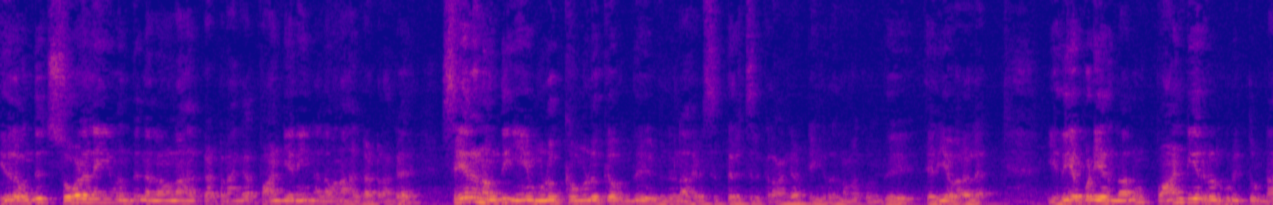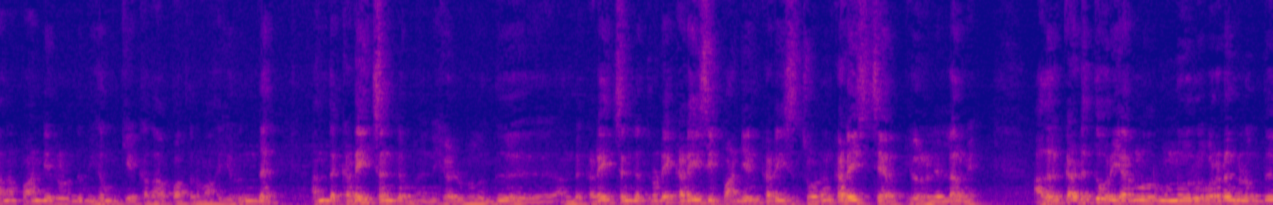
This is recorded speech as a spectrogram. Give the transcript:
இதில் வந்து சோழனையும் வந்து நல்லவனாக காட்டுறாங்க பாண்டியனையும் நல்லவனாக காட்டுறாங்க. சேரனை வந்து ஏன் முழுக்க முழுக்க வந்து வில்லனாக சித்தரிச்சிருக்கிறாங்க அப்படிங்கிறது நமக்கு வந்து தெரிய வரலை. எது எப்படி இருந்தாலும் பாண்டியர்கள் குறித்து உண்டான பாண்டியர்கள் வந்து மிக முக்கிய கதாபாத்திரமாக இருந்த அந்த கடைச்சங்கம் நிகழ்வு வந்து அந்த கடைச்சங்கத்தினுடைய கடைசி பாண்டியன் கடைசி சோழன் கடைசி சேரன் இவர்கள் எல்லாருமே. அதற்கு அடுத்து ஒரு இரநூறு முந்நூறு வருடங்கள் வந்து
